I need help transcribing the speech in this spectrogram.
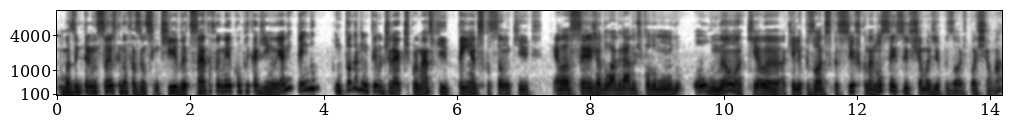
umas intermissões que não faziam sentido, etc. Foi meio complicadinho. E a Nintendo em toda a Nintendo Direct, por mais que tenha a discussão que ela seja do agrado de todo mundo ou não, aquela, aquele episódio específico, né? Não sei se chama de episódio, pode chamar?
